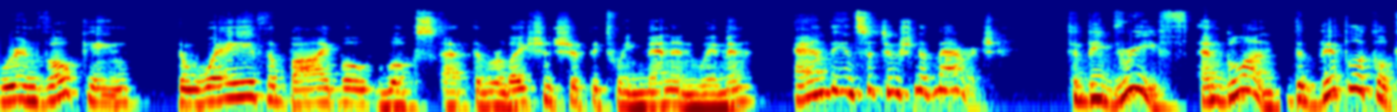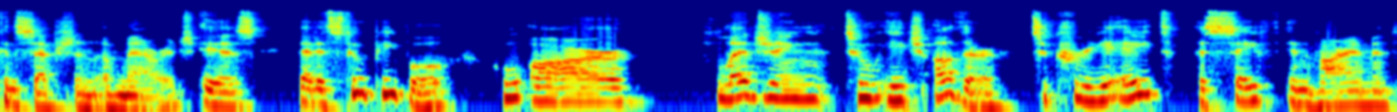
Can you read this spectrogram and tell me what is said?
we're invoking the way the Bible looks at the relationship between men and women and the institution of marriage. To be brief and blunt, the biblical conception of marriage is that it's two people who are pledging to each other to create a safe environment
